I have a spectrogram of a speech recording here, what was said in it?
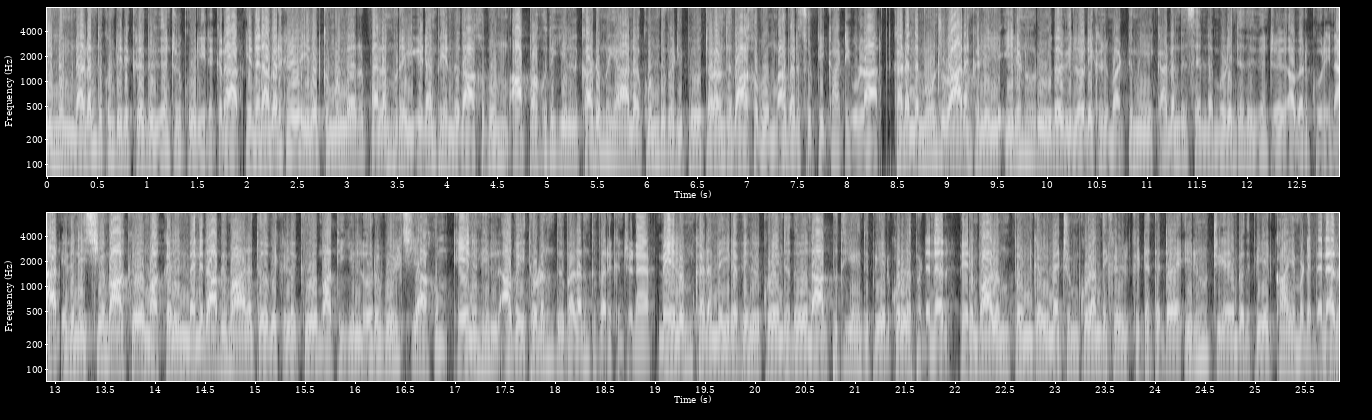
இன்னும் நடந்து கொண்டிருக்கிறது என்று கூறியிருக்கிறார். இந்த நபர்கள் இதற்கு முன்னர் பலமுறை இடம்பெயர்ந்ததாகவும் அப்பகுதியில் கடுமையான குண்டுவெடிப்பு தொடர்ந்ததாகவும் அவர் சுட்டிக்காட்டியுள்ளார். கடந்த மூன்று வாரங்களில் இருநூறு உதவி லொரிகள் மட்டுமே கடந்து செல்ல முடிந்தது என்று அவர் கூறினார். இது நிச்சயமாக மக்களின் மனிதாபிமான தேவைகளுக்கு மத்தியில் ஒரு வீழ்ச்சியாகும். ஏனெனில் அவை தொடர்ந்து வளர்ந்து வருகின்றன. மேலும் கடந்த இரவில் குறைந்தது நாற்பத்தி ஐந்து பேர் கொல்லப்பட்டனர். பெரும்பாலும் பெண்கள் மற்றும் குழந்தைகள் கிட்டத்தட்ட இருநூற்றி ஐம்பது பேர் காயமடைந்தனர்.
